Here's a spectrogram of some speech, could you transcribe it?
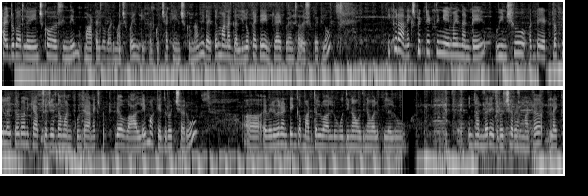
హైదరాబాద్లో వేయించుకోవాల్సింది మాటల్లో పడి మర్చిపోయి ఇంక ఇక్కడికి వచ్చాక వేయించుకున్నాం. ఇదైతే మన గల్లీలోకి అయితే ఎంట్రీ అయిపోయాం సదాశివపేటలో ఇక్కడ అన్ఎక్స్పెక్టెడ్ థింగ్ ఏమైందంటే విన్షు అంటే ఎట్లా ఫీల్ అవుతాడో అని క్యాప్చర్ చేద్దాం అనుకుంటే అన్ఎక్స్పెక్టెడ్గా వాళ్ళే మాకు ఎదురొచ్చారు. ఎవరెవరంటే ఇంకా మర్దల వాళ్ళు వదిన వదిన వాళ్ళ పిల్లలు ఇంకా అందరు ఎదురొచ్చారనమాట లైక్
